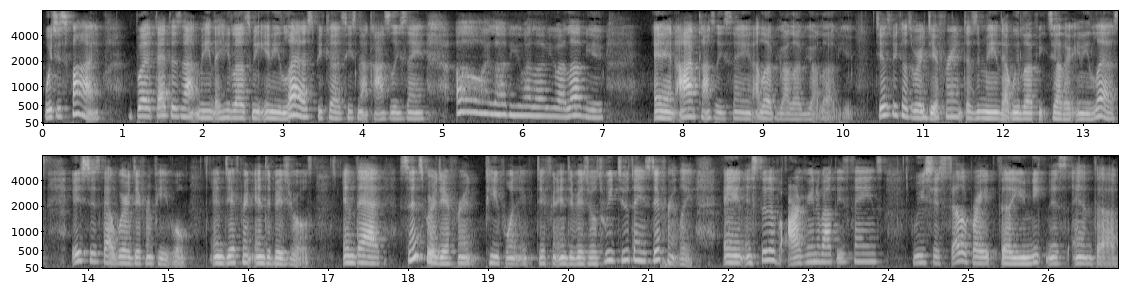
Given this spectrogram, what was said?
which is fine. But that does not mean that he loves me any less because he's not constantly saying, Oh, I love you, I love you, I love you. And I'm constantly saying, I love you, I love you, I love you. Just because we're different doesn't mean that we love each other any less. It's just that we're different people and different individuals. And that since we're different people and different individuals, we do things differently. And instead of arguing about these things, we should celebrate the uniqueness and the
